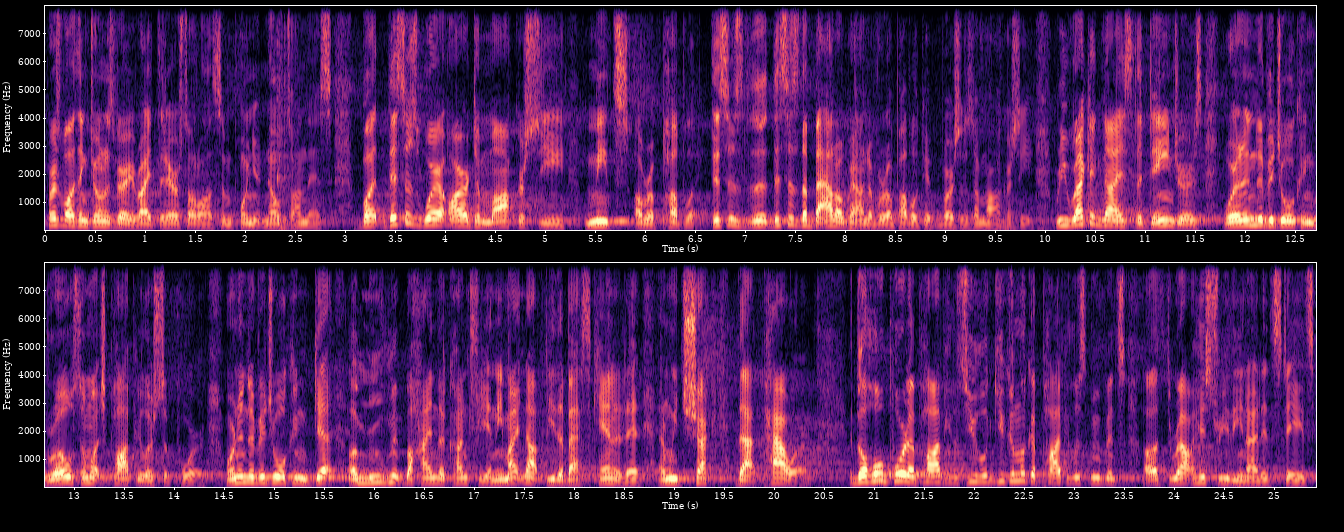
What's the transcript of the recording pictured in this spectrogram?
First of all, I think Jonah is very right that Aristotle has some poignant notes on this, but this is where our democracy meets a republic. This is the, this is the battleground of a republic versus democracy. We recognize the dangers where an individual can grow so much popular support, where an individual can get a movement behind the country, and he might not be the best candidate, and we check that power. The whole point of populist, you, look, you can look at populist movements uh, throughout history of the United States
